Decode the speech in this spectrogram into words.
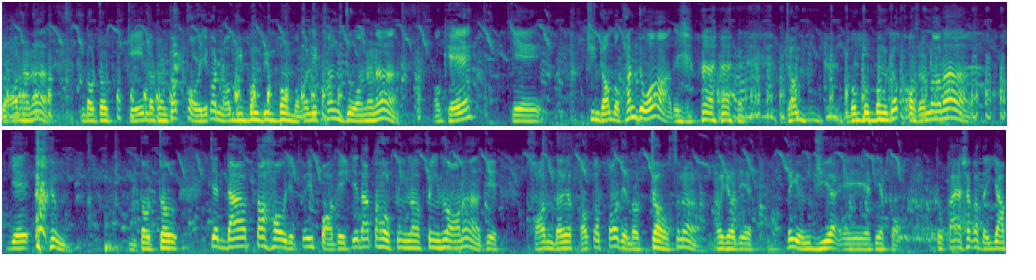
đó nữa nè đầu trâu chỉ đầu trâu đó cổ chỉ có nó bị bông bị bông một cái lý khăn gió nữa nè ok chỉ chính đó một khăn gió thì trong bông bông bông đó cổ sao nó nè vậy đầu trâu trên đá ta hồ thì cái bỏ tiền trên đá ta hồ phình lo phình lo nữa chị còn đợi họ có bỏ tiền nó trâu xí nữa bây giờ thì bây giờ gì à thì bỏ. Tụi cái sao có thể nhập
